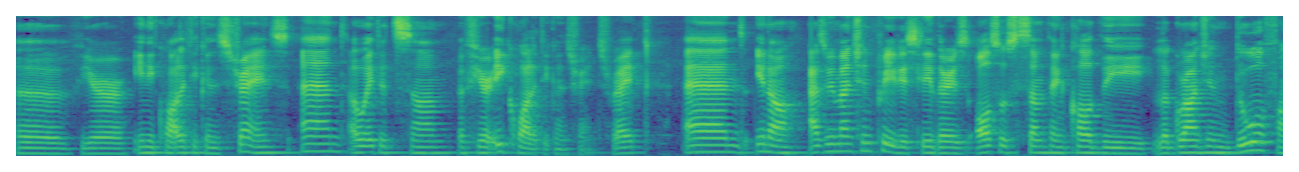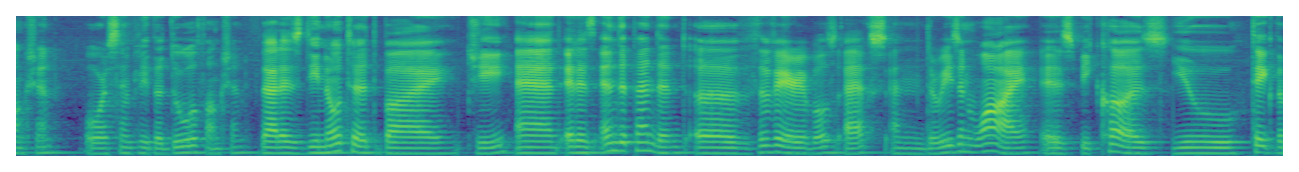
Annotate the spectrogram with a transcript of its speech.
of your inequality constraints and a weighted sum of your equality constraints, right? And, you know, as we mentioned previously, there is also something called the Lagrangian dual function, or simply the dual function, that is denoted by g, and it is independent of the variables x, and the reason why is because you take the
